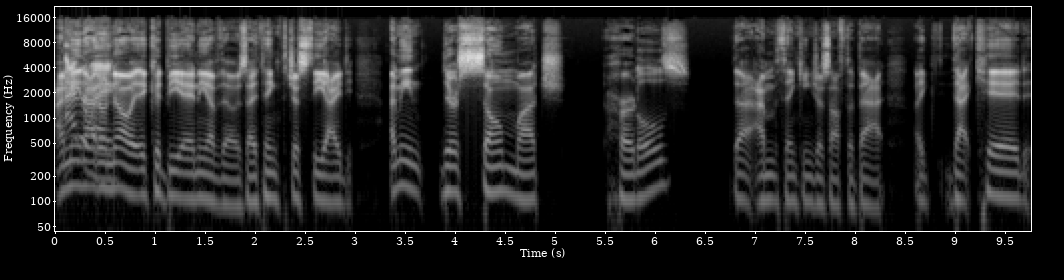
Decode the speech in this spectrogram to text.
I mean, Either I don't know. It could be any of those. I think just the idea. I mean, there's so much hurdles that I'm thinking just off the bat. Like that kid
